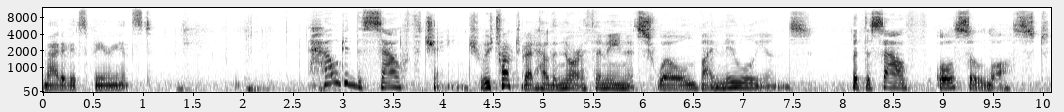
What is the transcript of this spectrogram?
might have experienced. How did the South change? We've talked about how the North, I mean, it swelled by millions, but the South also lost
